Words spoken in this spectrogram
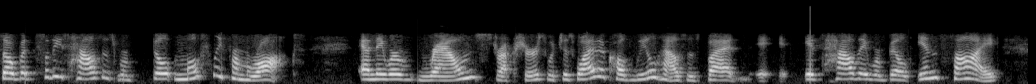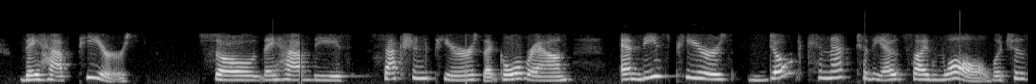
So, but so these houses were built mostly from rocks and they were round structures, which is why they're called wheelhouses, but it, it's how they were built. Inside, they have piers. So they have these sectioned piers that go around, and these piers don't connect to the outside wall, which is,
